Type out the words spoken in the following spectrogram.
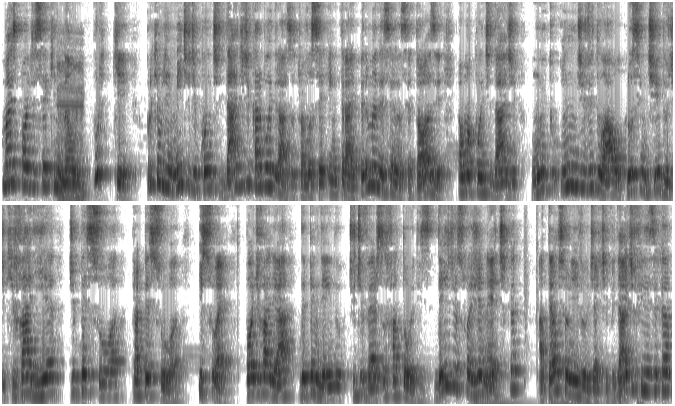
mas pode ser que não. Uhum. Por quê? Porque o limite de quantidade de carboidratos para você entrar e permanecer na cetose é uma quantidade muito individual, no sentido de que varia de pessoa para pessoa. Isso é, pode variar dependendo de diversos fatores, desde a sua genética até o seu nível de atividade física,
